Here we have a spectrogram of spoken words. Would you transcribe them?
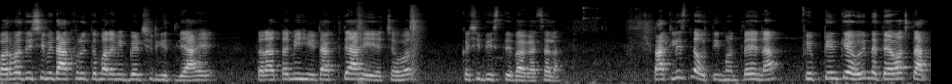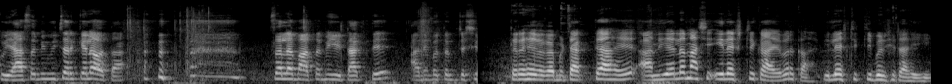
परवा दिवशी मी दाखवली तुम्हाला मी बेडशीट घेतली आहे. तर आता मी ही टाकते आहे याच्यावर. कशी दिसते बघा चला. टाकलीच नव्हती म्हटलं आहे ना फिफ्टीन के होईल ना तेव्हाच टाकूया असं मी विचार केला होता. चला मग आता मी ही टाकते आणि मग तुमच्याशी तर हे बघा मी टाकते आहे आणि याला ना अशी इलॅस्टिक आहे बरं का. इलॅस्टिकची बेडशीट आहे ही.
